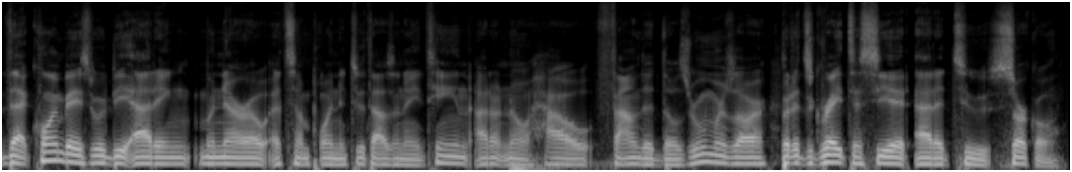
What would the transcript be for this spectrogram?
that Coinbase would be adding Monero at some point in 2018. I don't know how founded those rumors are, but it's great to see it added to Circle.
